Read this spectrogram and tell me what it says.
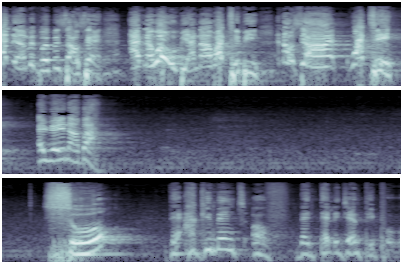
ɛna ɛmɛ pɛ bisa wo sɛ ɛna wawu bi anaa wate bi ɛna wo sɛ "Ah, wate awiei na aba So, the argument of the intelligent people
